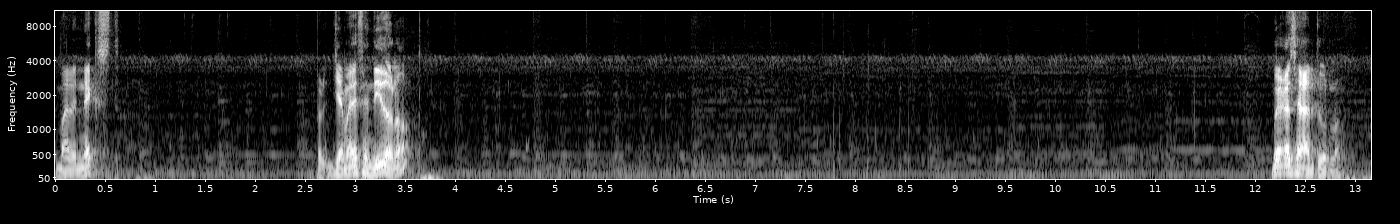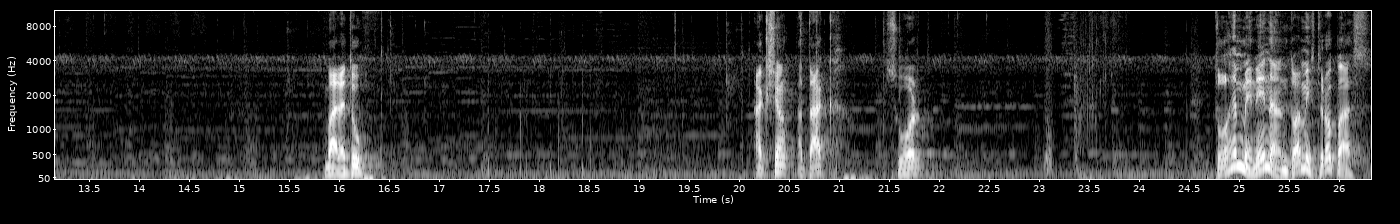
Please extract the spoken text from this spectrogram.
Vale, next Ya me he defendido, ¿no? Voy a cancelar el turno Vale, tú Action, attack Sword Todos envenenan, todas mis tropas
